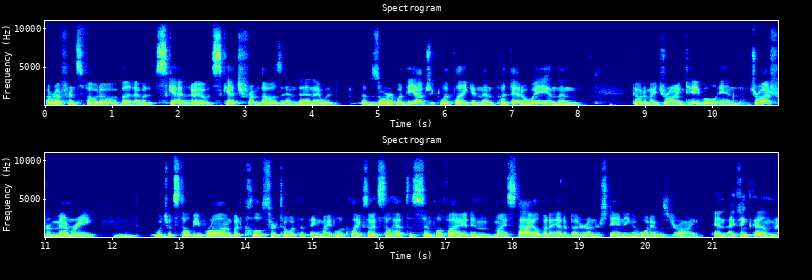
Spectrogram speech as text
a reference photo, but I would sketch, I would sketch from those and then I would absorb what the object looked like and then put that away and then go to my drawing table and draw it from memory, mm-hmm. Which would still be wrong, but closer to what the thing might look like. So I'd still have to simplify it in my style, but I had a better understanding of what I was drawing. And I think um,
